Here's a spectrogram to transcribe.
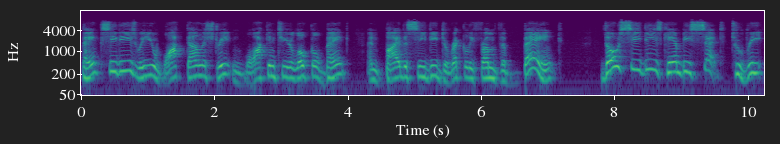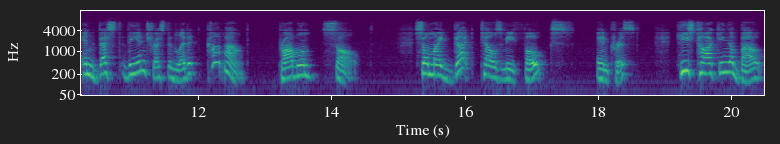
bank CDs where you walk down the street and walk into your local bank and buy the CD directly from the bank, those CDs can be set to reinvest the interest and let it compound. Problem solved. So my gut tells me, folks, and Chris, he's talking about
